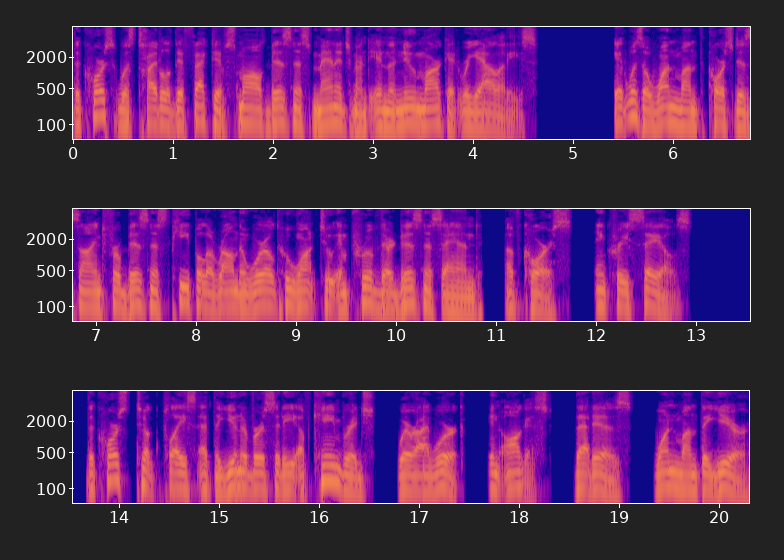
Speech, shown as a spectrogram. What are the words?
The course was titled Effective Small Business Management in the New Market Realities. It was a one-month course designed for business people around the world who want to improve their business and, of course, increase sales. The course took place at the University of Cambridge, where I work, in August, that is, one month a year,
